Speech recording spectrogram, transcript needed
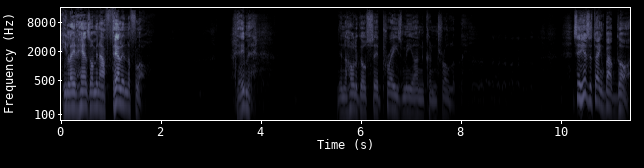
He laid hands on me and I fell in the floor. Amen. Then the Holy Ghost said, Praise me uncontrollably. See, here's the thing about God.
